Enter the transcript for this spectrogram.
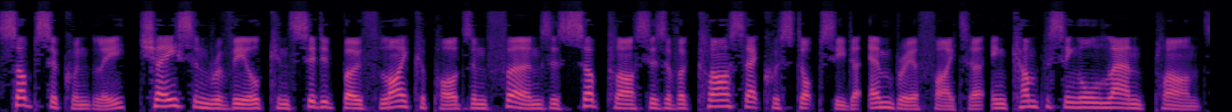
Subsequently, Chase and Reveal considered both lycopods and ferns as subclasses of a class Equisetopsida embryophyta encompassing all land plants.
